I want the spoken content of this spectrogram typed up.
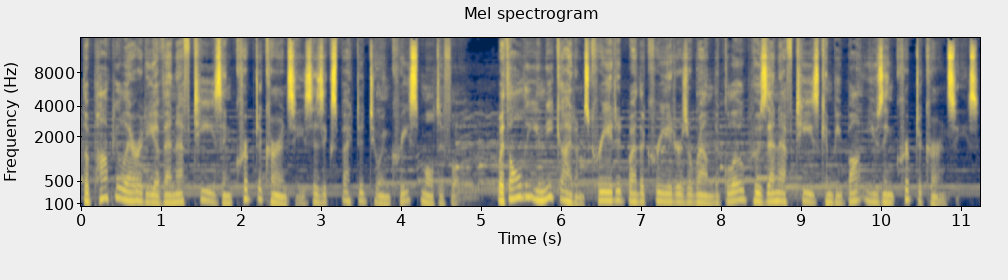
the popularity of NFTs and cryptocurrencies is expected to increase multifold. With all the unique items created by the creators around the globe whose NFTs can be bought using cryptocurrencies,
